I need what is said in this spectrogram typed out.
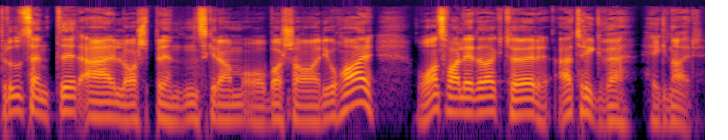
Produsenter er Lars Brenden Skram og Bashar Johar. Og ansvarlig redaktør er Trygve Hegnar.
